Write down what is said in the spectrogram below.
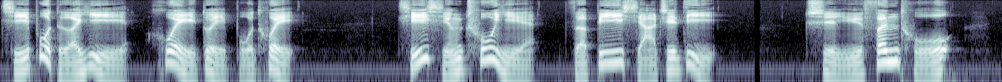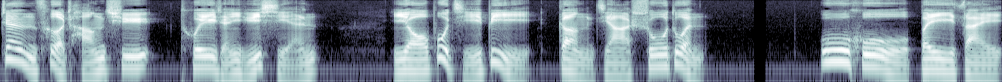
其不得意，会对不退。其行出也，则逼狭之地，耻于分途，震策长驱，推人于险。有不及避，更加疏钝。呜呼，悲哉！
